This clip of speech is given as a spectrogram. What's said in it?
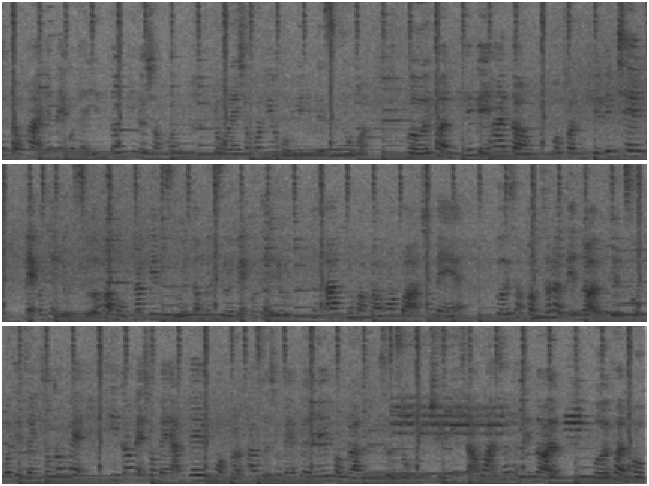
chất độc hại nên mẹ có thể yên tâm khi lựa chọn món đồ này cho con yêu của mình để sử dụng ạ. Với phần thiết kế hai tầng, một phần phía bên trên, mẹ có thể đựng sữa và một ngăn bên dưới, tầng bên dưới mẹ có thể đựng thức ăn hoặc là hoa quả cho bé. Với sản phẩm rất là tiện lợi và tiện dụng, có thể đi rất là tiện lợi với phần hộp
